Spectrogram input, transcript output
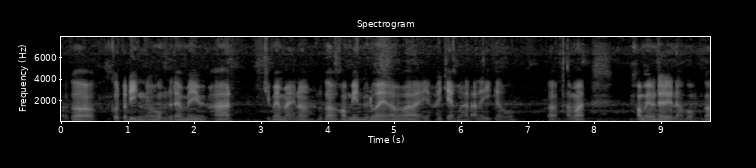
แล้วก็กดกระดิ่งนะครับผมจะได้ไม่พลาดคลิปใหม่ๆเนาะแล้วก็คอมเมนต์ไว้ด้วยนะครับว่าอยากให้แจกรหัสอะไรอีกนะครับผมก็สามารถคอมเมนต์ไว้ได้เลยนะครับผมก็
